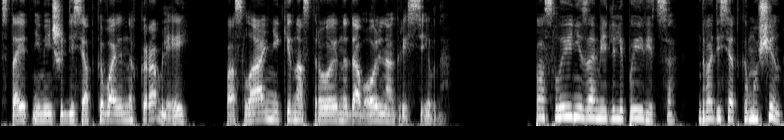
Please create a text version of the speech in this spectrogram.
стоит не меньше десятка военных кораблей. Посланники настроены довольно агрессивно». Послы не замедлили появиться. Два десятка мужчин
